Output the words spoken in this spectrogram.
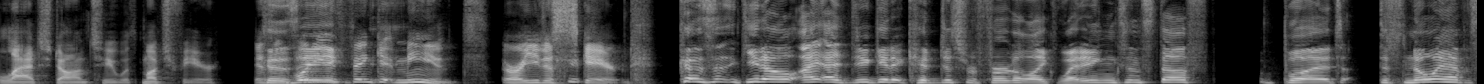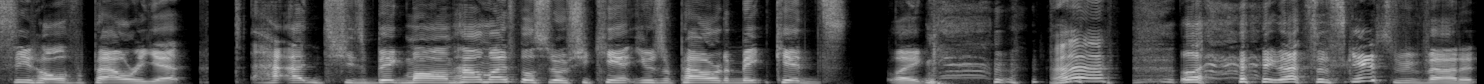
latched onto with much fear. Is, what do you think it means, or are you just scared? Cause you know, I I do get it could just refer to like weddings and stuff, but just know I haven't seen all of her power yet. Ha- she's a big mom. How am I supposed to know she can't use her power to make kids? Like, huh? like that's what scares me about it.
